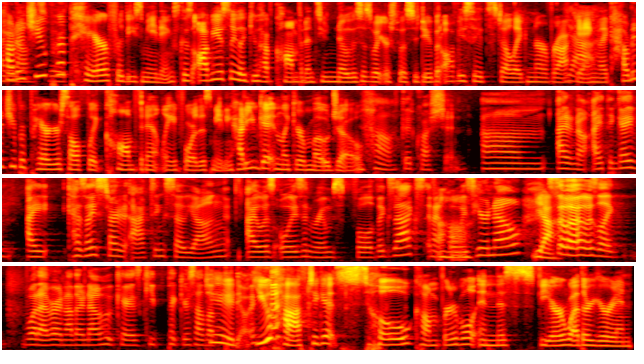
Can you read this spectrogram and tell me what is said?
I how know, did you it's a weird thing. prepare for these meetings because obviously like you have confidence you know this is what you're supposed to do but obviously it's still like nerve-wracking Yeah. like how did you prepare yourself like confidently for this meeting how do you get in like your mojo Huh, good question. Um, I don't know. I think I I because I started acting so young, I was always in rooms full of execs and I Uh-huh. always hear no. Yeah. So I was like, whatever, another no, who cares? Keep pick yourself up, Dude, you have to get so comfortable in this sphere, whether you're in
